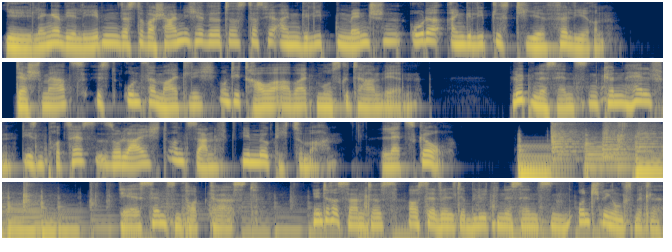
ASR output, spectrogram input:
Je länger wir leben, desto wahrscheinlicher wird es, dass wir einen geliebten Menschen oder ein geliebtes Tier verlieren. Der Schmerz ist unvermeidlich und die Trauerarbeit muss getan werden. Blütenessenzen können helfen, diesen Prozess so leicht und sanft wie möglich zu machen. Let's go! Der Essenzen Podcast. Interessantes aus der Welt der Blütenessenzen und Schwingungsmittel.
